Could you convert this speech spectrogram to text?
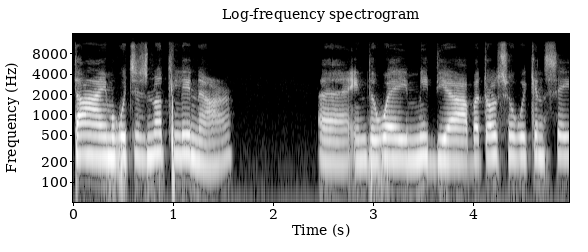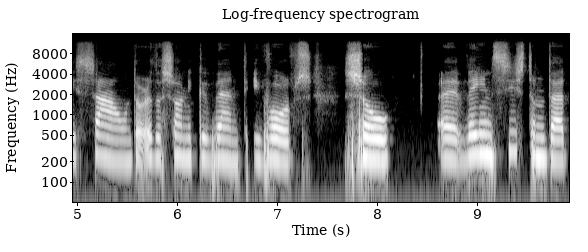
time, which is not linear, uh, in the way media, but also we can say sound or the sonic event evolves. So uh, they insist on that,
